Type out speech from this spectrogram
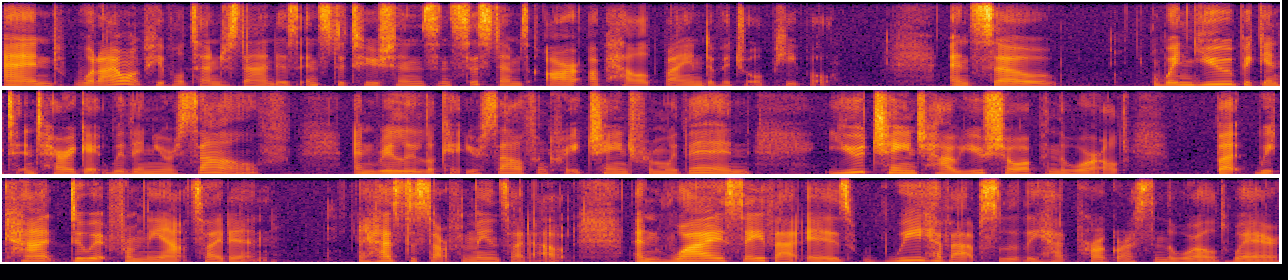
And what I want people to understand is institutions and systems are upheld by individual people. And so when you begin to interrogate within yourself and really look at yourself and create change from within, you change how you show up in the world. But we can't do it from the outside in. It has to start from the inside out. And why I say that is we have absolutely had progress in the world where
